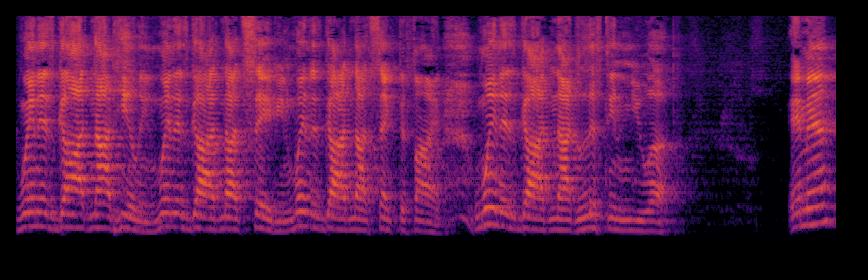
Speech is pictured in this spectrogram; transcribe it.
When is God not healing? When is God not saving? When is God not sanctifying? When is God not lifting you up? Amen?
